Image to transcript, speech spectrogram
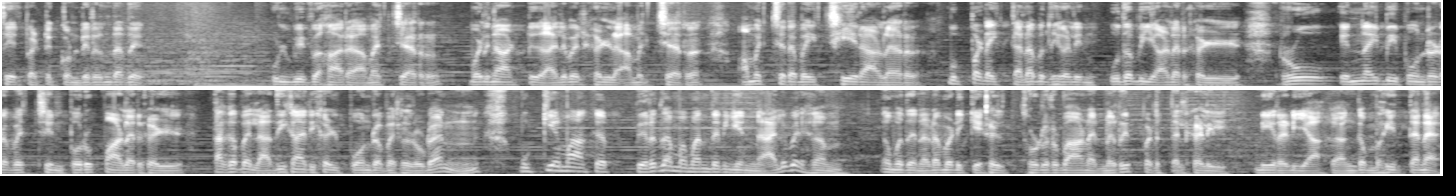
செயற்பட்டுக் கொண்டிருந்தது. உள்விவகார அமைச்சர் வெளிநாட்டு அலுவல்கள் அமைச்சர் அமைச்சரவை செயலாளர் முப்படை தளபதிகளின் உதவியாளர்கள் ரோ என்ஐபி போன்றவற்றின் பொறுப்பாளர்கள் தகவல் அதிகாரிகள் போன்றவர்களுடன் முக்கியமாக பிரதம மந்திரியின் அலுவலகம் எமது நடவடிக்கைகள் தொடர்பான நெறிப்படுத்தல்களில் நேரடியாக அங்கம் வகித்தன.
